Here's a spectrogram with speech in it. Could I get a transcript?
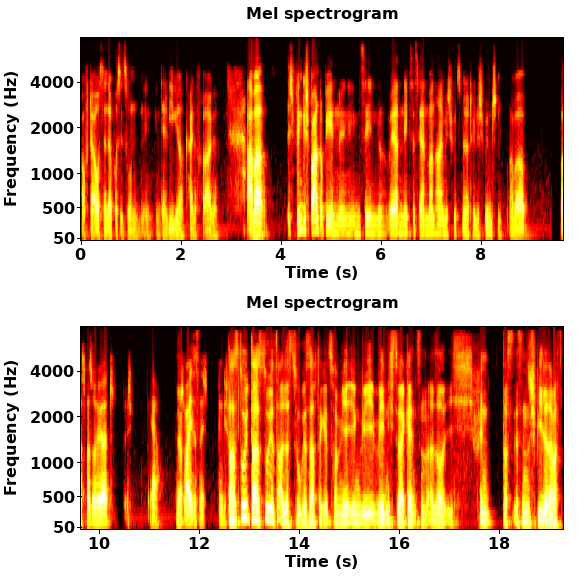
auf der Ausländerposition in, in der Liga, keine Frage. Aber ja ich bin gespannt, ob wir ihn, ihn, sehen werden nächstes Jahr in Mannheim. Ich würde es mir natürlich wünschen. Aber was man so hört, ich, ja, Ja. Ich weiß es nicht. da, hast du, da hast du jetzt alles zugesagt. Da gibt es von mir irgendwie wenig zu ergänzen. Also ich finde, das ist ein Spieler, der macht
